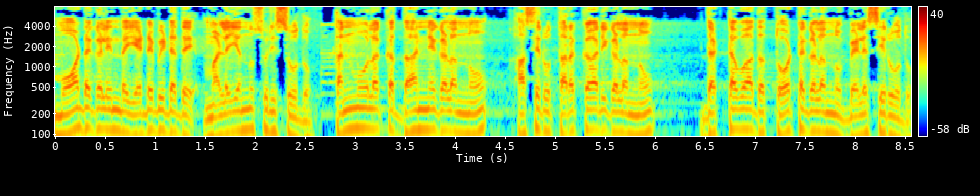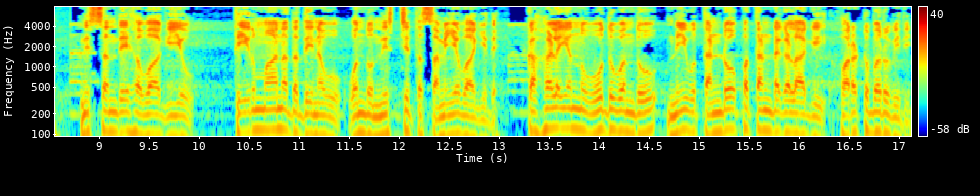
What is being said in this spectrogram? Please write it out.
ಮೋಡಗಳಿಂದ ಎಡೆಬಿಡದೆ ಮಳೆಯನ್ನು ಸುರಿಸುವುದು. ತನ್ಮೂಲಕ ಧಾನ್ಯಗಳನ್ನು, ಹಸಿರು ತರಕಾರಿಗಳನ್ನು, ದಟ್ಟವಾದ ತೋಟಗಳನ್ನು ಬೆಳೆಸಿರುವುದು. ನಿಸ್ಸಂದೇಹವಾಗಿಯೂ ತೀರ್ಮಾನದ ದಿನವು ಒಂದು ನಿಶ್ಚಿತ ಸಮಯವಾಗಿದೆ. ಕಹಳೆಯನ್ನು ಓದುವಂದು ನೀವು ತಂಡೋಪತಂಡಗಳಾಗಿ ಹೊರಟು ಬರುವಿರಿ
